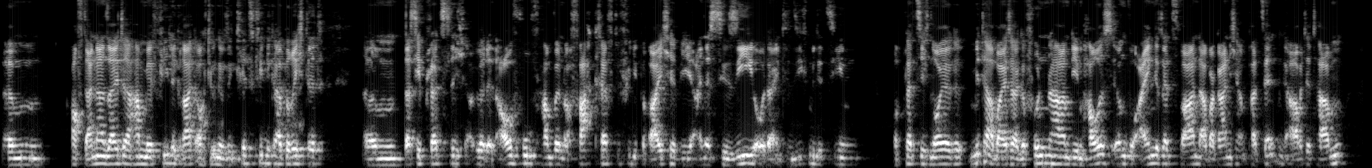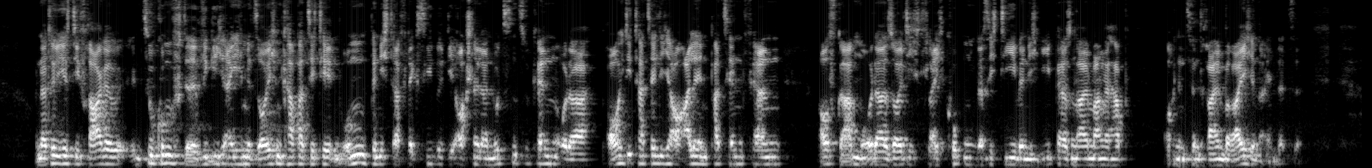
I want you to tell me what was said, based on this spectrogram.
Ähm, auf der anderen Seite haben mir viele, gerade auch die Universitätskliniker, berichtet, ähm, dass sie plötzlich über den Aufruf haben wir noch Fachkräfte für die Bereiche wie Anästhesie oder Intensivmedizin und plötzlich neue Mitarbeiter gefunden haben, die im Haus irgendwo eingesetzt waren, aber gar nicht am Patienten gearbeitet haben. Und natürlich ist die Frage in Zukunft, äh, wie gehe ich eigentlich mit solchen Kapazitäten um? Bin ich da flexibel, die auch schneller nutzen zu können? Oder brauche ich die tatsächlich auch alle in patientenfernen Aufgaben? Oder sollte ich vielleicht gucken, dass ich die, wenn ich eh Personalmangel habe, auch in den zentralen Bereichen einsetze?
